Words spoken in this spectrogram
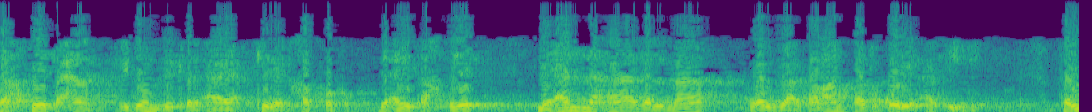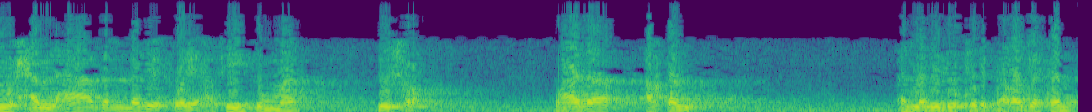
تخطيط عام بدون ذكر آية كذا يخطط بأي تخطيط لأن هذا الماء والزعفران قد قرئ فيه. فيحل هذا الذي قرئ فيه ثم يشرب. وهذا أقل الذي ذكر درجة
